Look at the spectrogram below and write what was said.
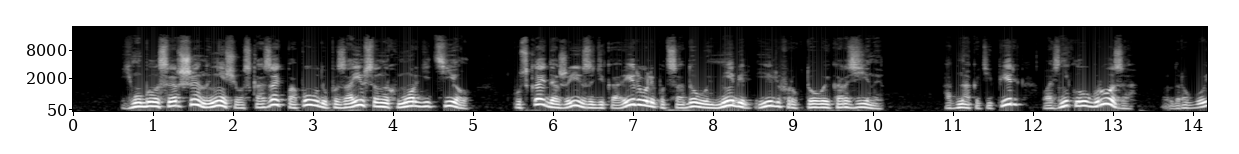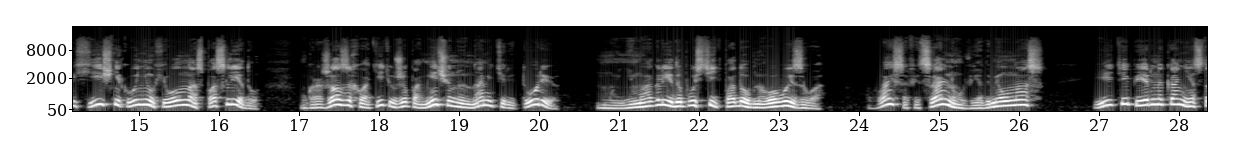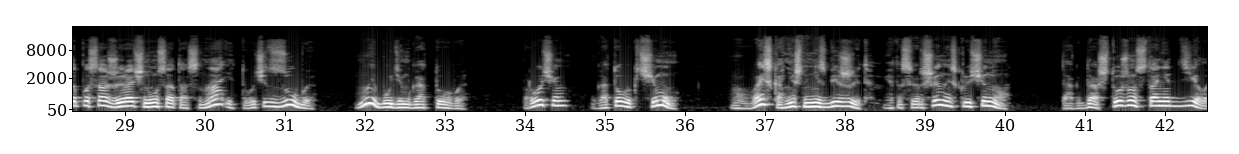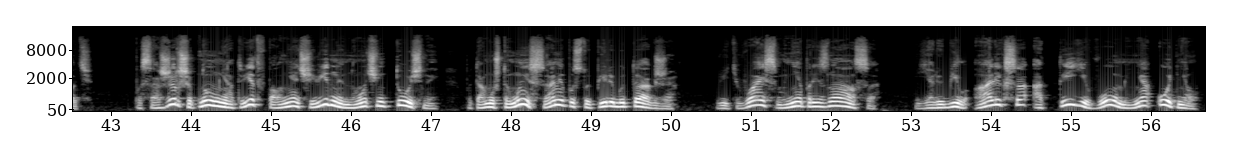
Ему было совершенно нечего сказать по поводу позаимствованных в морге тел, пускай даже их задекорировали под садовую мебель или фруктовые корзины. Однако теперь возникла угроза. Другой хищник вынюхивал нас по следу, угрожал захватить уже помеченную нами территорию. Мы не могли допустить подобного вызова. Вайс официально уведомил нас, и теперь, наконец-то, пассажир очнулся ото сна и точит зубы. Мы будем готовы. Впрочем, готовы к чему? Вайс, конечно, не сбежит. Это совершенно исключено. Тогда что же он станет делать? Пассажир шепнул мне ответ вполне очевидный, но очень точный, потому что мы сами поступили бы так же. Ведь Вайс мне признался. Я любил Алекса, а ты его у меня отнял.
